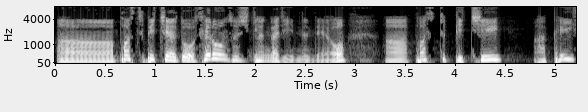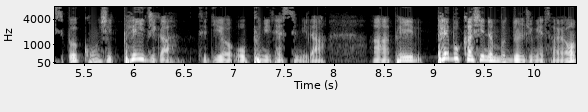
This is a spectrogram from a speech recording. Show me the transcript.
어, 퍼스트 피치에도 새로운 소식이 한 가지 있는데요. 어, 퍼스트 피치 아, 페이스북 공식 페이지가 드디어 오픈이 됐습니다. 아, 페이, 페북 하시는 분들 중에서요.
